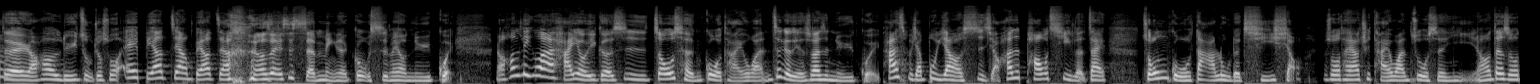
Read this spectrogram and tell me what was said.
对，然后女主就说：“哎、欸，不要这样，不要这样。”然后这也是神明的故事，没有女鬼。然后另外还有一个是周成过台湾，这个也算是女鬼，她是比较不一样的视角，她是抛弃了在中国大陆的妻小，就说她要去台湾做生意，然后那时候。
